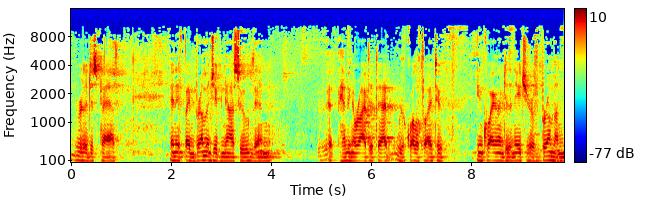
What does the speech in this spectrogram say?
religious path, and if by Brahma Jignasu then uh, having arrived at that, we're qualified to inquire into the nature of Brahman,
